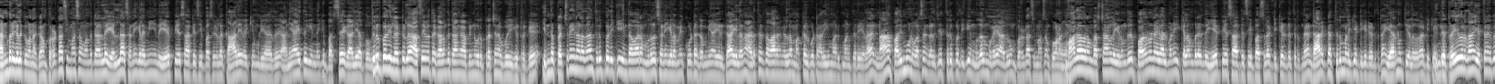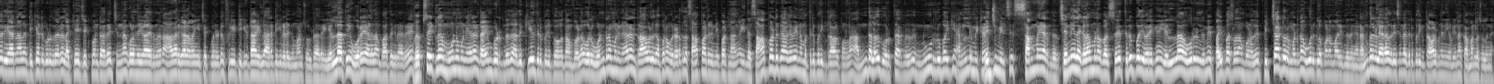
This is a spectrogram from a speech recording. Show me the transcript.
நண்பர்களுக்கு வணக்கம். புரட்டாசி மாதம் வந்துட்டால எல்லா சனிக்கிழமையும் இந்த ஏபிஎஸ்ஆர்டிசி பஸ்ஸுகளை காலே வைக்க முடியாது. அநியாயத்துக்கு இன்னைக்கு பஸ்ஸே காலியாக போகும் திருப்பதி லெட்டில் அசைவத்தை கலந்துட்டாங்க அப்படின்னு ஒரு பிரச்சனை போய்கிட்டு இருக்கு. இந்த பிரச்சனையினால தான் திருப்பதிக்கு இந்த வாரம் முதல் சனிக்கிழமை கூட்டம் கம்மியாக இருக்கா? இல்லைன்னா அடுத்தடுத்த வாரங்களில் மக்கள் கூட்டம் அதிகமாக இருக்குமான்னு தெரியல. நான் பதிமூணு வருஷம் கழிச்சு திருப்பதிக்கு முதல் முறையாக அதுவும் புரட்டாசி மாதம் போனாங்க. மாதாவரம் பஸ் ஸ்டாண்டில் இருந்து பதினொன்னே கால் மணிக்கு கிளம்புற இந்த ஏபிஎஸ்ஆர்டிசி பஸ்ஸில் டிக்கெட் எடுத்திருந்தேன். டேரெக்டாக திருமலைக்கே டிக்கெட் எடுத்துட்டேன். இரநூத்தி எழுபது ரூபா டிக்கெட். இந்த டிரைவர் தான் எத்தனை பேர் யாருனாலும் டிக்கெட் கொடுக்குறாரு லக்கேஜ் செக் பண்ணுறாரு சின்ன குழந்தைகளா இருந்ததுன்னா ஆதார் கார்டை வாங்கி செக் பண்ணிட்டு ஃப்ரீ டிக்கெட்டா இல்லை அரை டிக்கெட் எடுக்குமான்னு சொல்கிறாரு எல்லாத்தையும் ஒரே ஆள் தான் பார்த்துக்கிறாரு வெப்சைட்ல மூணு மணி நேரம் டைம் போட்டிருந்தது. அது கீழ் திருப்பதி போக தான் போல. ஒரு ஒன்றரை மணி நேரம் ட்ராவலுக்கு அப்புறம் ஒரு இடத்துல சாப்பாட்டுக்கு நிப்பாட்டினாங்க. இந்த சாப்பாட்டுக்காகவே நம்ம திருப்பதிக்கு ட்ராவல் பண்ணலாம். அந்த அளவுக்கு ஒருத்தா இருந்தது. நூறு ரூபாய்க்கு அன்லிமிட்டட் வெஜ் மீல்ஸ் செம்மையாக இருந்தது. சென்னையில் கிளம்புன பஸ் திருப்பதி வரைக்கும் எல்லா ஊர்களுக்குமே பைபாஸில் தான் போனது. பிச்சாட்டூர் மட்டும் தான் ஊருக்குள்ள போன மாதிரி இருந்ததுங்க. நண்பர்கள் யாராவது ரீசெண்டாக திருப்பதிக்கு ட்ராவல் பண்ணிருந்தீங்க அப்படின்னா கமெண்ட்ல சொல்லுங்க.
